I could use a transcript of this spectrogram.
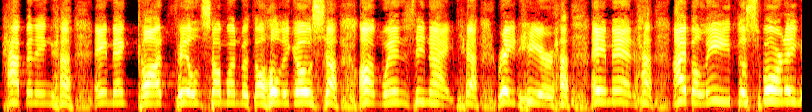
happening? Uh, amen. God filled someone with the Holy Ghost uh, on Wednesday night, uh, right here. Uh, amen. I believe this morning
